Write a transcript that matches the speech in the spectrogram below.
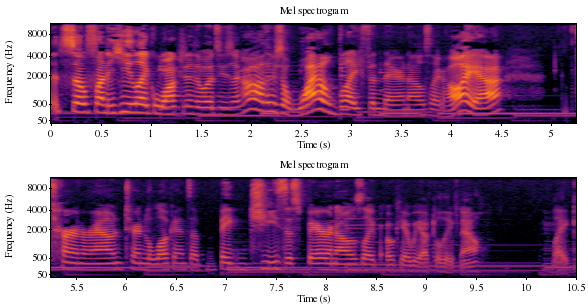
it's so funny. He like walked into the woods. He's like, "Oh, there's a wildlife in there," and I was like, "Oh yeah." Turn around, turn to look, and it's a big Jesus bear. And I was like, "Okay, we have to leave now." Like,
